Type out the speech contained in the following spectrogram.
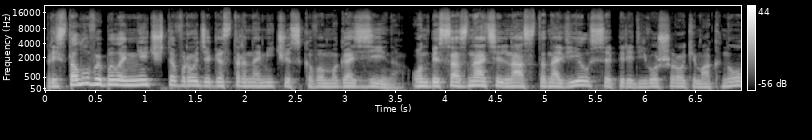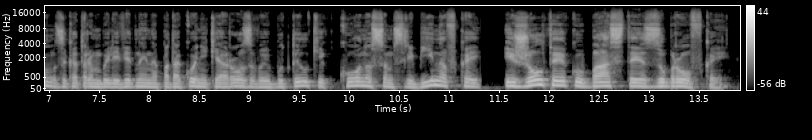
При столовой было нечто вроде гастрономического магазина. Он бессознательно остановился перед его широким окном, за которым были видны на подоконнике розовые бутылки конусом с рябиновкой и желтые кубастые с зубровкой –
